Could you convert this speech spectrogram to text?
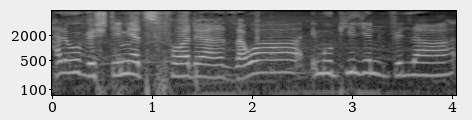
Hallo, wir stehen jetzt vor der Sauer Immobilienvilla,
